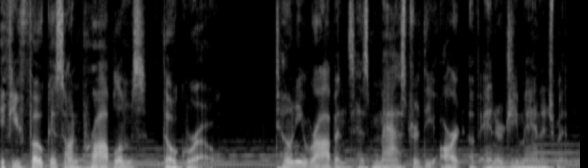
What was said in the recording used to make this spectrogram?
If you focus on problems, they'll grow. Tony Robbins has mastered the art of energy management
